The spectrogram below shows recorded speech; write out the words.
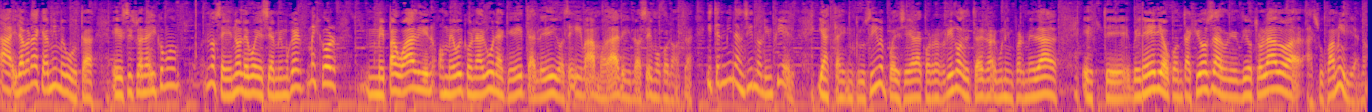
ah, y la verdad que a mí me gusta el sexo y como no sé, no le voy a decir a mi mujer, mejor me pago a alguien o me voy con alguna que esta le digo, sí, vamos, dale y lo hacemos con otra. Y terminan siendo infiel. Y hasta inclusive puede llegar a correr riesgo de traer alguna enfermedad este, venérea o contagiosa de, otro lado a, su familia, ¿no?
